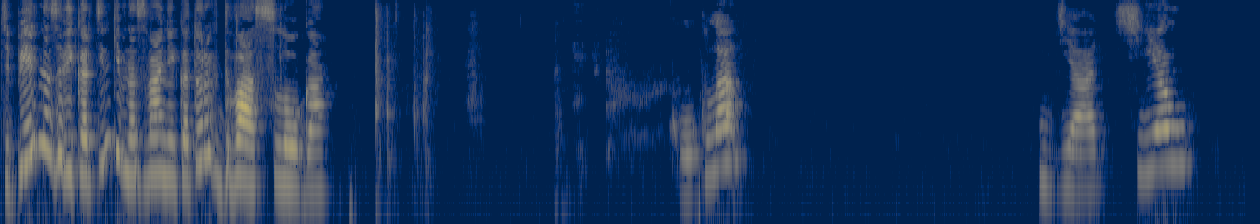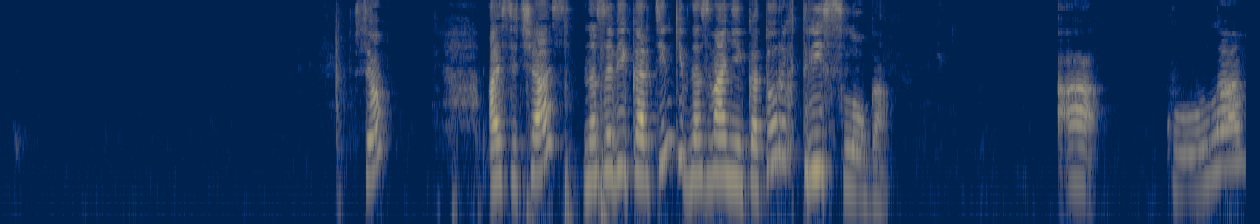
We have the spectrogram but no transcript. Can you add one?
Теперь назови картинки, в названии которых два слога. Кукла. Дятел. Все? А сейчас назови картинки, в названии которых три слога. Акула.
